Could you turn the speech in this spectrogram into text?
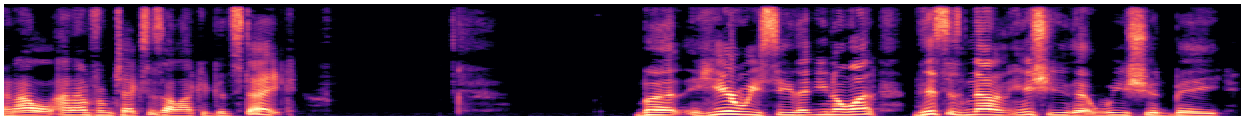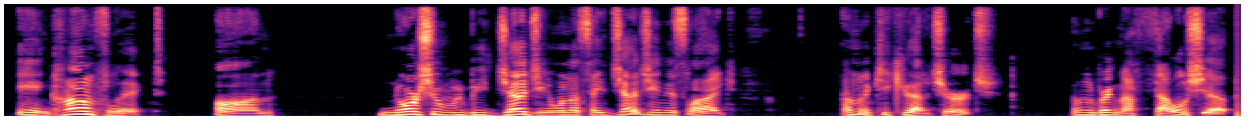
And I and I'm from Texas. I like a good steak. But here we see that you know what? This is not an issue that we should be in conflict on nor should we be judging. When I say judging, it's like, I'm going to kick you out of church. I'm going to break my fellowship.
